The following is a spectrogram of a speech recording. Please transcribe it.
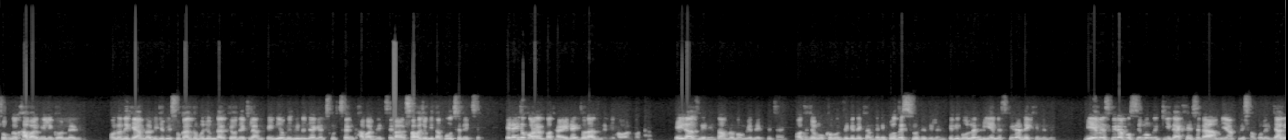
শুকনো খাবার বিলি করলেন। অন্যদিকে আমরা বিজেপি সুকান্ত মজুমদারকেও দেখলাম, তিনিও বিভিন্ন জায়গায় ছুটছেন, খাবার দিচ্ছে সহযোগিতা পৌঁছে দিচ্ছে এটাই তো করার কথা, এটাই তো রাজনীতি হওয়ার কথা। এই রাজনীতি তো আমরা বঙ্গে দেখতে চাই। অথচ মুখ্যমন্ত্রীকে দেখলাম, তিনি প্রতিশ্রুতি দিলেন। তিনি বললেন ডিএমএসপিরা দেখে নেবে। ডিএমএসপিরা পশ্চিমবঙ্গে কি দেখে, সেটা আমি, আপনি সকলেই জানি।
